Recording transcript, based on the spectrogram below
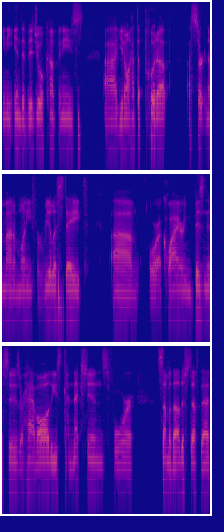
any individual companies. Uh, you don't have to put up a certain amount of money for real estate um, or acquiring businesses or have all these connections for some of the other stuff that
